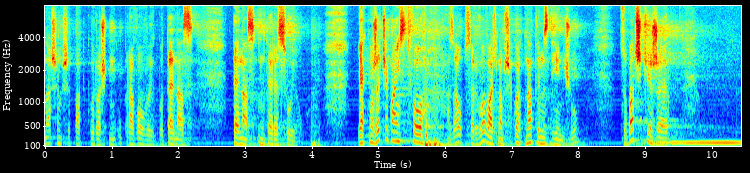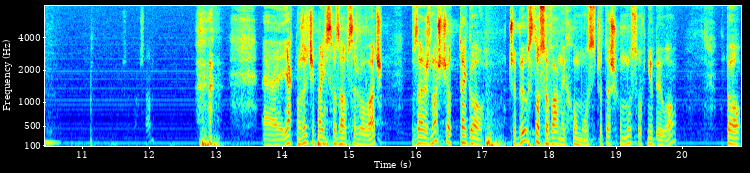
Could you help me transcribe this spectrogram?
naszym przypadku roślin uprawowych, bo te nas, te nas interesują. Jak możecie Państwo zaobserwować na przykład na tym zdjęciu, zobaczcie, że. E, jak możecie Państwo zaobserwować, w zależności od tego, czy był stosowany humus, czy też humusów nie było, to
